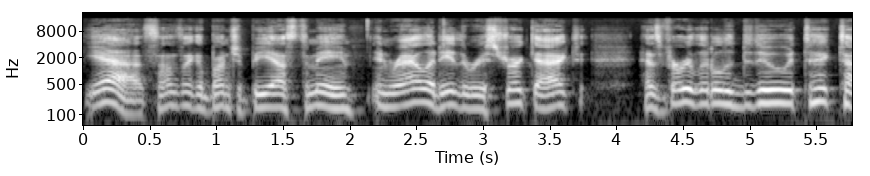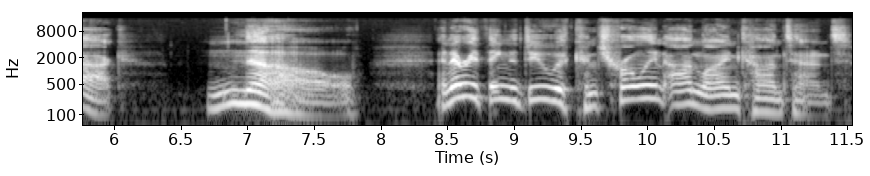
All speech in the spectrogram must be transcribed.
yeah, it sounds like a bunch of BS to me. In reality, the Restrict Act has very little to do with TikTok. No. And everything to do with controlling online content.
